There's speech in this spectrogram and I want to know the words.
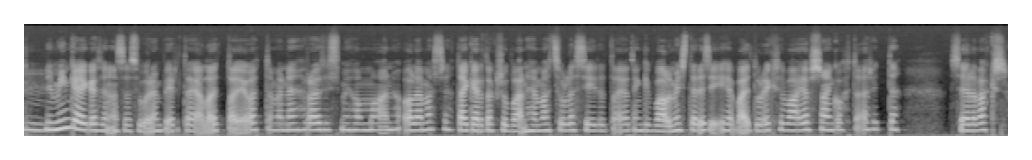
mm. Niin minkä ikäisenä sä suurin piirtein aloit tajua, että tämmöinen rasismihomma on olemassa? Tai kertoiko sun vanhemmat sulle siitä tai jotenkin valmisteli siihen vai tuliko se vaan jossain kohtaa sitten selväksi?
